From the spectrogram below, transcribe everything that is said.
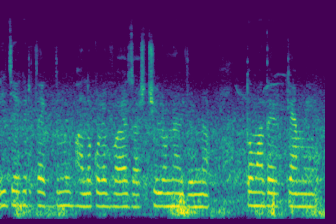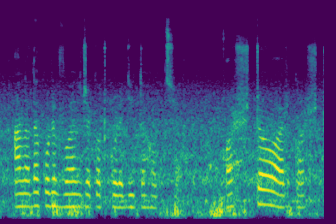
এই জায়গাটাতে একদমই ভালো করে ভয়েস আসছিল না ওই জন্য তোমাদেরকে আমি আলাদা করে ভয়েস রেকর্ড করে দিতে হচ্ছে। কষ্ট আর কষ্ট।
